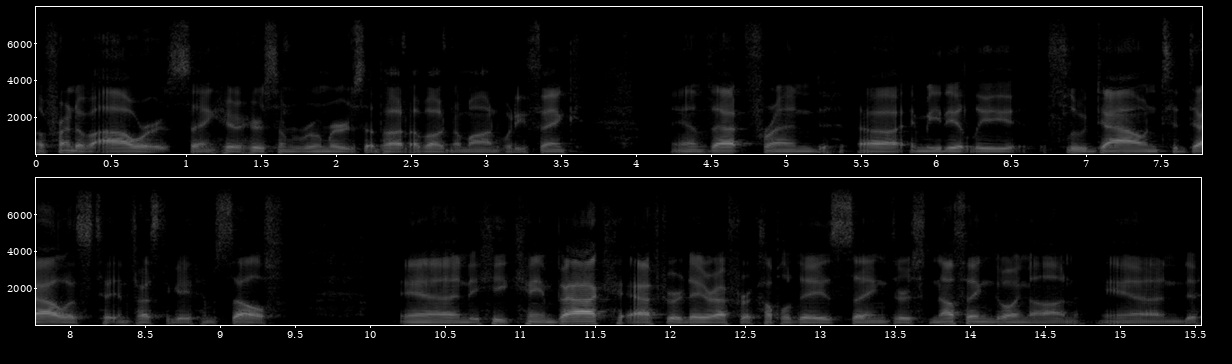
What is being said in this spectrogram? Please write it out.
a friend of ours, saying, "Here, here's some rumors about about Nouman. What do you think?" And that friend uh, immediately flew down to Dallas to investigate himself. And he came back after a day or after a couple of days saying, "There's nothing going on," and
